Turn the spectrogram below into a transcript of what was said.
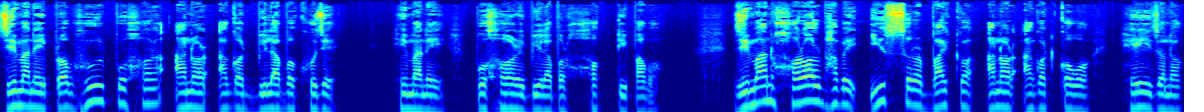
যিমানেই প্ৰভুৰ পোহৰ আনৰ আগত বিলাব খোজে সিমানেই পোহৰ বিলাবৰ শক্তি পাব। যিমান সৰলভাৱে ঈশ্বৰৰ বাক্য আনৰ আগত ক'ব সেইজনক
